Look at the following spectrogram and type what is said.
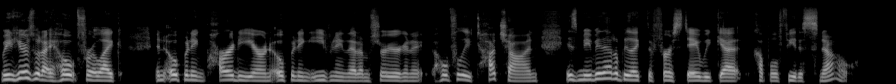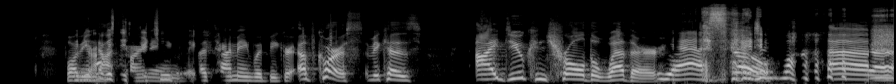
I mean, here's what I hope for like an opening party or an opening evening that I'm sure you're going to hopefully touch on is maybe that'll be like the first day we get a couple of feet of snow. Well, I mean, that obviously timing, that timing would be great. Of course, because I do control the weather. Yes, I So, want. uh,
